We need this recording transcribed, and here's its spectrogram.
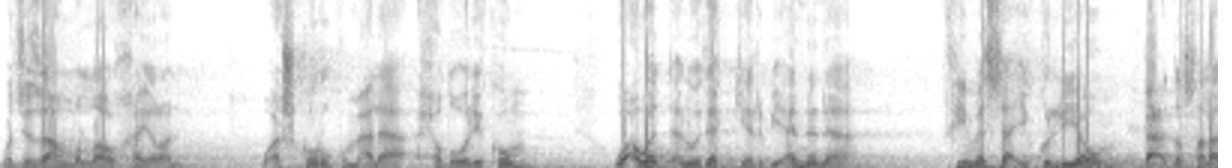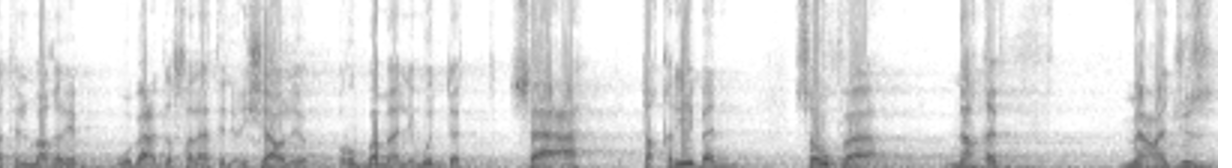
وجزاهم الله خيرا وأشكركم على حضوركم وأود أن أذكر بأننا في مساء كل يوم بعد صلاة المغرب وبعد صلاة العشاء ربما لمدة ساعة تقريبا سوف نقف مع جزء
